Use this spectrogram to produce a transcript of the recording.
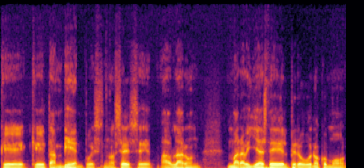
que, que, también pues no sé, se hablaron maravillas de él, pero bueno, como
